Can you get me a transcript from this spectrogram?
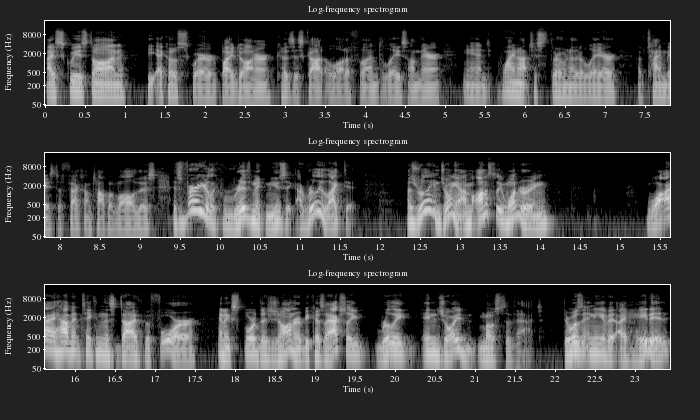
I squeezed on the Echo Square by Donner because it's got a lot of fun delays on there. And why not just throw another layer of time-based effect on top of all of this? It's very like rhythmic music. I really liked it. I was really enjoying it. I'm honestly wondering why I haven't taken this dive before and explored this genre because I actually really enjoyed most of that. There wasn't any of it I hated.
